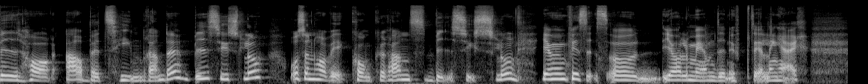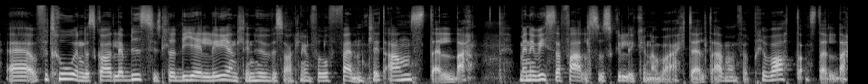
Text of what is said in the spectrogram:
Vi har arbetshindrande bisysslor och sen har vi konkurrensbisysslor. Ja men precis, och jag håller med om din uppdelning här. Eh, förtroendeskadliga bisysslor, det gäller ju egentligen huvudsakligen för offentligt anställda. Men i vissa fall så skulle det kunna vara aktuellt även för privatanställda.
